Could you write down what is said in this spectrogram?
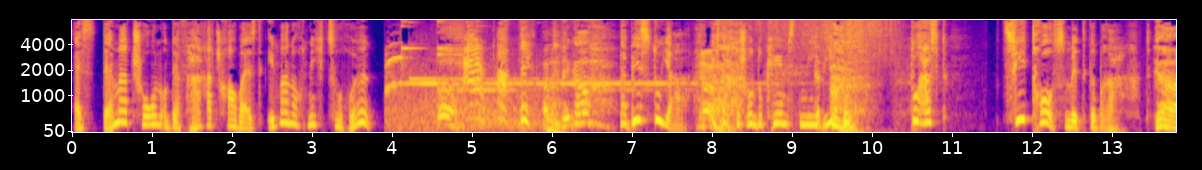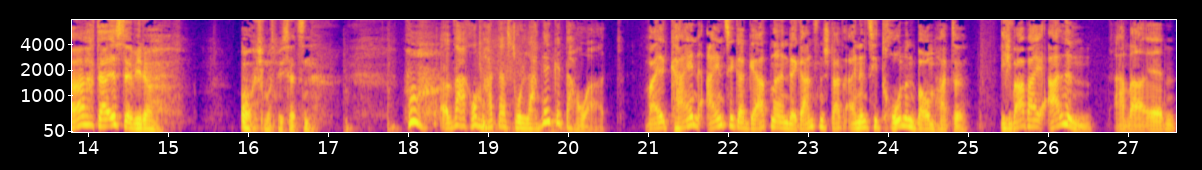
Es dämmert schon und der Fahrradschrauber ist immer noch nicht zurück. Ah, ah, Hallo, Dicker. Da bist du ja. Ich dachte schon, du kämst nie wieder. Du hast Zitrus mitgebracht. Ja, da ist er wieder. Oh, ich muss mich setzen. Warum hat das so lange gedauert? Weil kein einziger Gärtner in der ganzen Stadt einen Zitronenbaum hatte. Ich war bei allen. Aber ähm,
